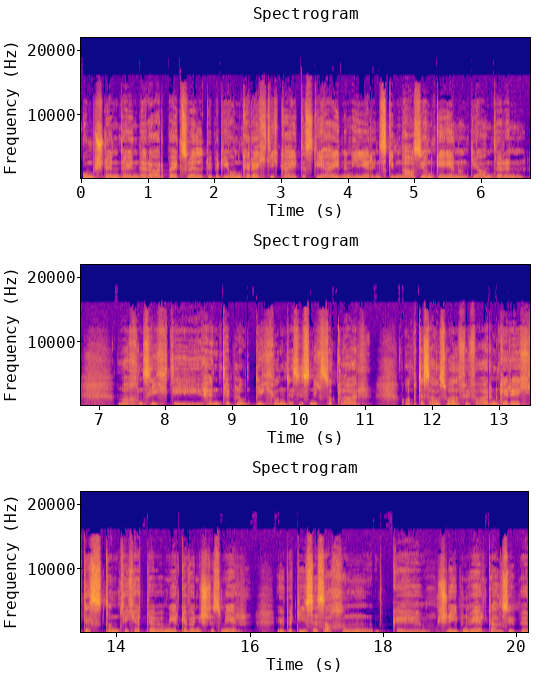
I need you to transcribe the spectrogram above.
Umstände in der Arbeitswelt, über die Ungerechtigkeit, dass die einen hier ins Gymnasium gehen und die anderen machen sich die Hände blutig und es ist nicht so klar, ob das Auswahlverfahren gerecht ist und ich hätte mir gewünscht, dass mehr über diese Sachen geschrieben wird als über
